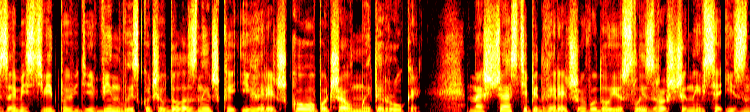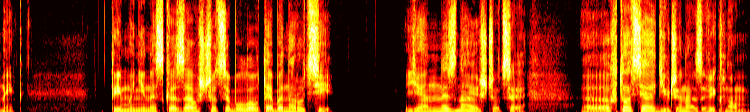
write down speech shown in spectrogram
Замість відповіді він вискочив до лазнички і гарячково почав мити руки. На щастя, під гарячою водою слиз розчинився і зник. Ти мені не сказав, що це було в тебе на руці. Я не знаю, що це. Е, хто ця дівчина за вікном?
